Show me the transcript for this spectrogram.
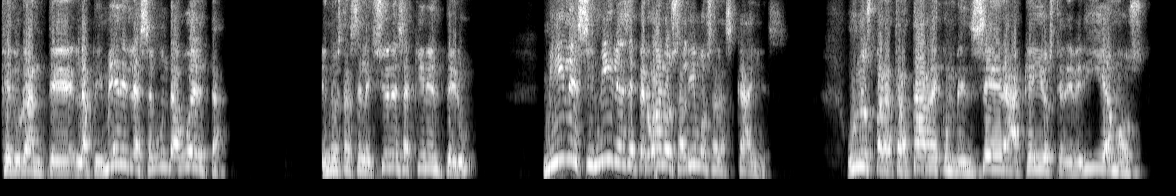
que durante la primera y la segunda vuelta en nuestras elecciones aquí en el Perú, miles y miles de peruanos salimos a las calles, unos para tratar de convencer a aquellos que deberíamos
